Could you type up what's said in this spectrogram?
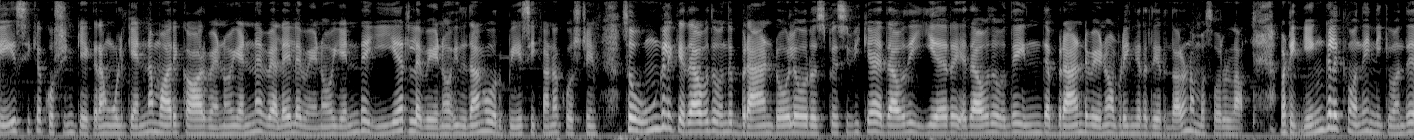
பேசிக்காக கொஸ்டின் கேட்குறாங்க. உங்களுக்கு என்ன மாதிரி கார் வேணும்? என்ன விலையில் வேணும்? எந்த இயரில் வேணும்? இதுதாங்க ஒரு பேசிக்கான கொஸ்டின் ஸோ உங்களுக்கு ஏதாவது வந்து பிராண்டோ இல்லை ஒரு ஸ்பெசிஃபிக்காக ஏதாவது இயர் ஏதாவது வந்து இந்த பிராண்ட் வேணும் அப்படிங்கிறது இருந்தாலும் நம்ம சொல்லலாம். பட் எங்களுக்கு வந்து இன்றைக்கி வந்து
